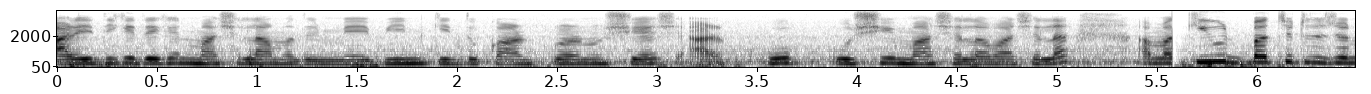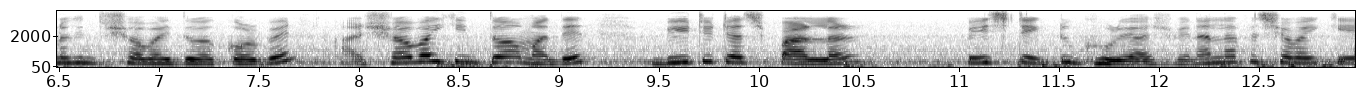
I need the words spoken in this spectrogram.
আর এইদিকে দেখেন মাসাল্লাহ আমাদের মেবিন কিন্তু কান ফুরানো শেষ, আর খুব খুশি মাসাল্লাহ মাসাল্লাহ আমার কিউট বাচ্চাটার জন্য কিন্তু সবাই দোয়া করবেন। আর সবাই কিন্তু আমাদের বিউটি টাচ পার্লার পেজটা একটু ঘুরে আসবেন। আল্লাহ হাফেজ সবাইকে।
